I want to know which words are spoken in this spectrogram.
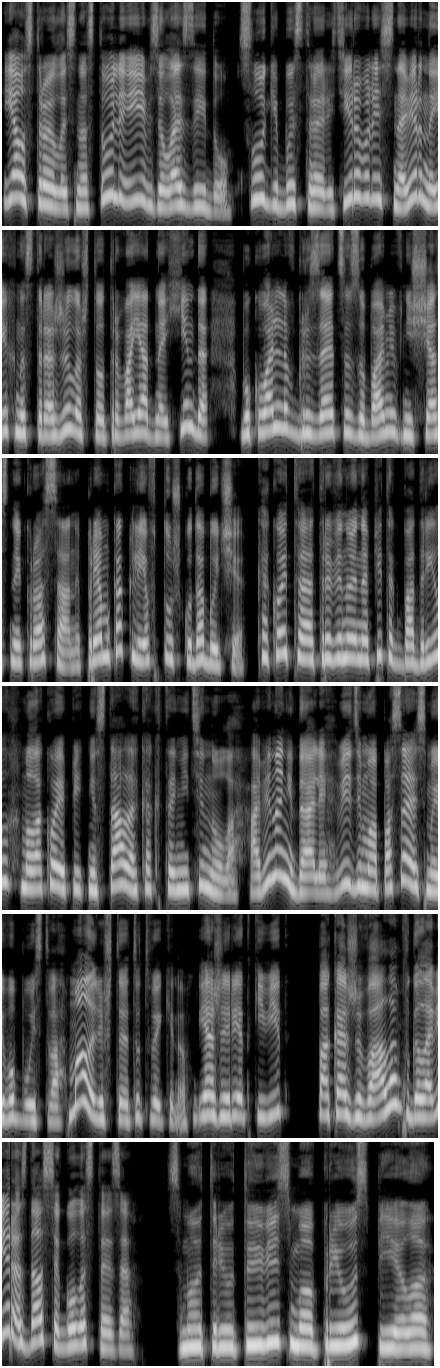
Я устроилась на стуле и взялась за еду. Слуги быстро ориентировались, наверное, их насторожило, что травоядная хинда буквально вгрызается зубами в несчастные круассаны, прямо как лев в тушку добычи. Какой-то травяной напиток бодрил, молоко я пить не стала, как-то не тянуло, а вина не дали, видимо, опасаясь моего буйства. Мало ли, что я тут выкину, я же редкий вид. Пока жевала, в голове раздался голос Теза. «Смотрю, ты весьма преуспела».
